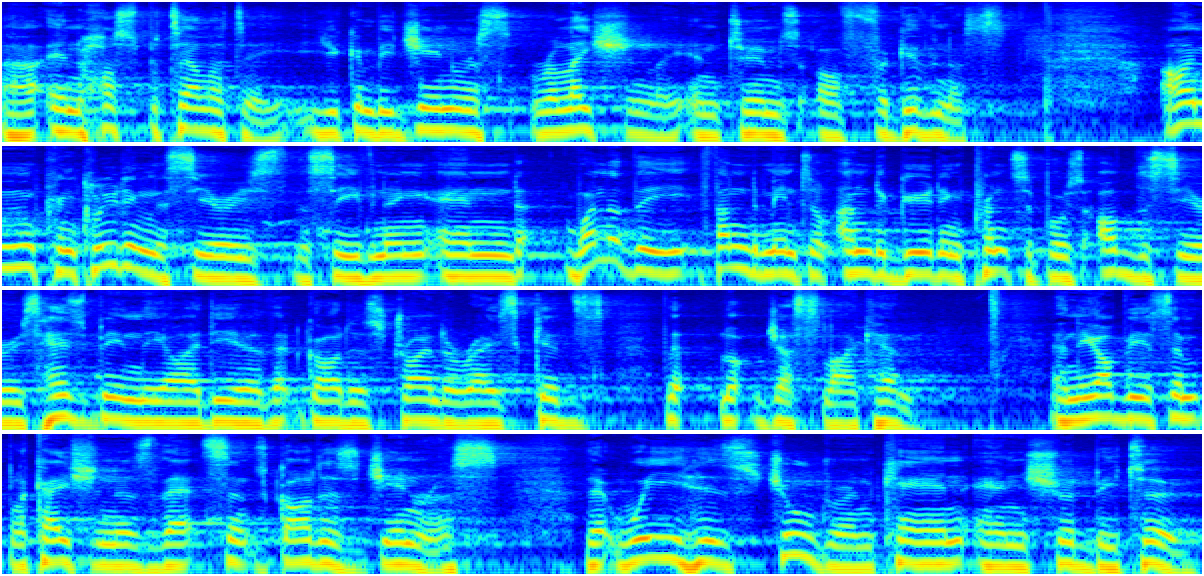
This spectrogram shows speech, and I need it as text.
Uh, in hospitality, you can be generous relationally in terms of forgiveness. I'm concluding the series this evening, and one of the fundamental undergirding principles of the series has been the idea that God is trying to raise kids that look just like Him. And the obvious implication is that since God is generous, that we, His children, can and should be too.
